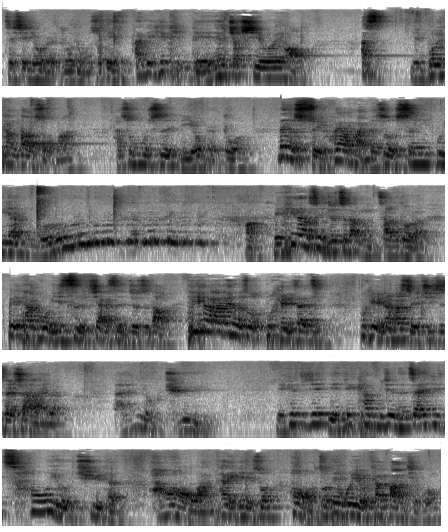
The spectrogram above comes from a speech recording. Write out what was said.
这些有耳朵的，我说，哎，啊，你去听碟，那叫修的吼，啊，你不会烫到手吗？他说，牧师，你有耳朵，那个水快要满的时候，声音不一样，好，你听到声你就知道，嗯，差不多了。被烫过一次，下一次你就知道，听到那边的时候，不可以再，不可以让它水继续再下来了，很有趣。你跟这些眼睛看不见的人在一起，超有趣的，好好玩。他也跟你说，哦，昨天我有看棒球，哦，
